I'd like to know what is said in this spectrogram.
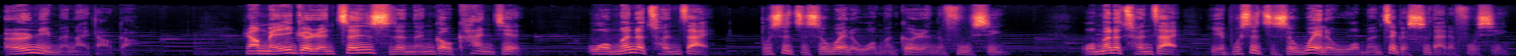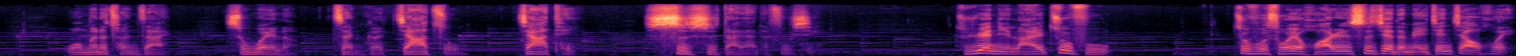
儿女们来祷告，让每一个人真实的能够看见，我们的存在不是只是为了我们个人的复兴，我们的存在也不是只是为了我们这个时代的复兴，我们的存在是为了整个家族、家庭、世世代代的复兴。主愿你来祝福，祝福所有华人世界的每一间教会，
